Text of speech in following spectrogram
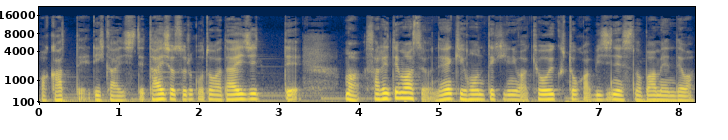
分かって理解して対処することが大事ってまあされてますよね。基本的には教育とかビジネスの場面では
